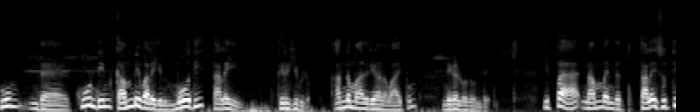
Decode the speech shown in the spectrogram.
கூம் இந்த கூண்டின் கம்பி வலையில் மோதி தலை திருகிவிடும். அந்த மாதிரியான வாய்ப்பும் நிகழ்வது உண்டு இப்போ நம்ம இந்த தலை சுற்றி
